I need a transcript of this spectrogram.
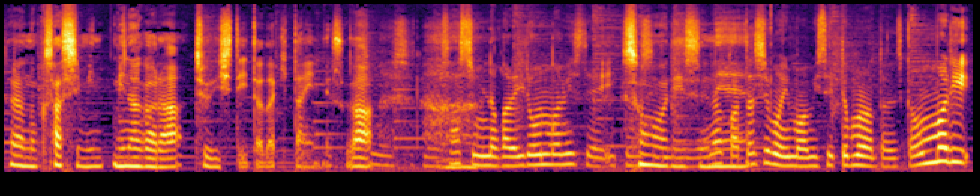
それはあの冊子見見ながら注意していただきたいんですが。そうですね。はい冊子見ながらいろんな店行ってほしいそうですね。なんか私も今見せてもらったんですけどあんまり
